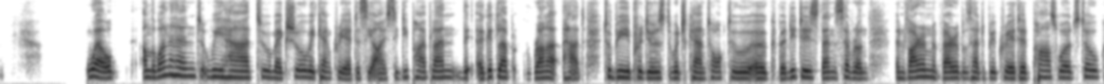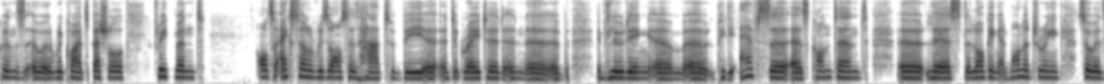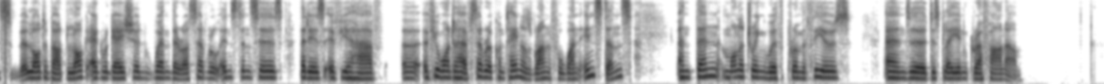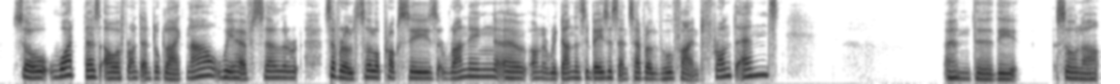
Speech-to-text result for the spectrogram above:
Well, on the one hand, we had to make sure we can create a CI/CD pipeline. A GitLab runner had to be produced, which can talk to uh, Kubernetes. Then several environment variables had to be created. Passwords, tokens uh, required special treatment. Also, external resources had to be uh, integrated, uh, uh, including um, PDFs as content list, the logging and monitoring. So it's a lot about log aggregation when there are several instances. That is, if you have, if you want to have several containers run for one instance, and then monitoring with Prometheus and display in Grafana. So what does our front end look like now? We have several Solr proxies running uh, on a redundancy basis and several VuFind front ends. And the Solr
